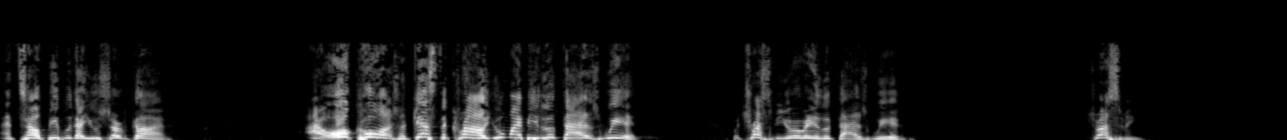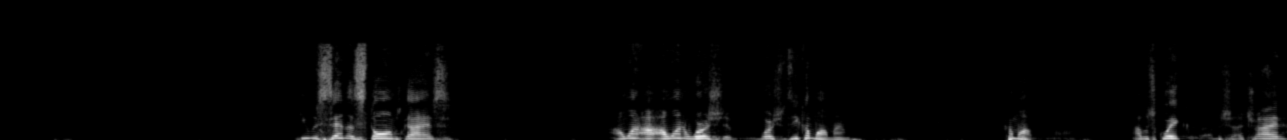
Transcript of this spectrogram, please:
and tell people that you serve God. At all costs, against the crowd, you might be looked at as weird. But trust me, you already looked at as weird. Trust me. He was send us storms, guys. I want I, I want to worship. Worship. See, come on, man. Come on. I was quick. I tried.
